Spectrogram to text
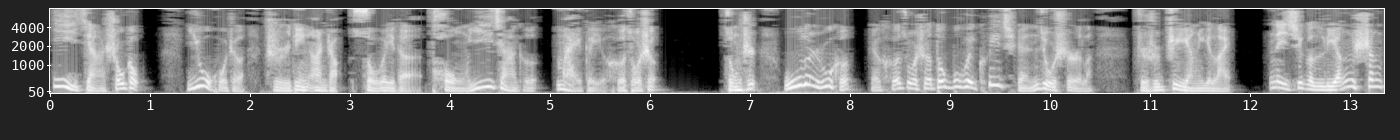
溢价收购，又或者指定按照所谓的统一价格卖给合作社。总之，无论如何，这合作社都不会亏钱就是了。只是这样一来，那些个粮商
